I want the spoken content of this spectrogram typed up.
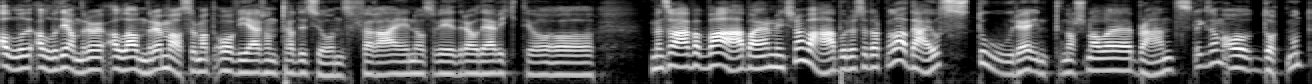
alle, alle de andre Alle andre maser om at å, vi er sånn tradisjonsverein osv., og, så videre, og det er viktig å Men så er, hva er Bayern München, og Hva er Borussia Dortmund? da? Det er jo store internasjonale brands, liksom, og Dortmund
